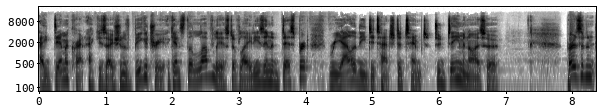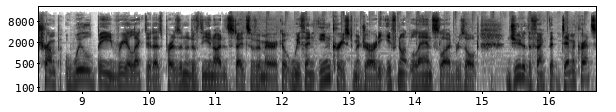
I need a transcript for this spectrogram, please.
a Democrat accusation of bigotry against the loveliest of ladies in a desperate, reality detached attempt to demonize her. President Trump will be re elected as President of the United States of America with an increased majority, if not landslide result, due to the fact that Democrats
